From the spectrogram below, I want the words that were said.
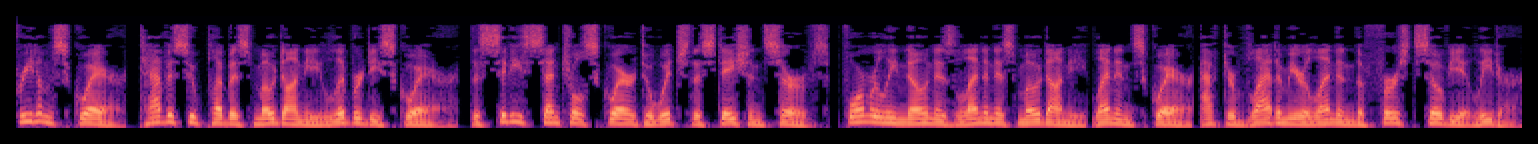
Freedom Square, Tavisuplebis Moedani Liberty Square, the city's central square to which the station serves, formerly known as Leninus Modani Lenin Square after Vladimir Lenin the first Soviet leader.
